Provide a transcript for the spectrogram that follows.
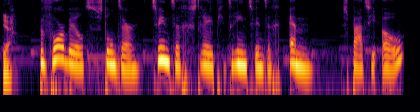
Ja. Bijvoorbeeld stond er 20-23M spatie O.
